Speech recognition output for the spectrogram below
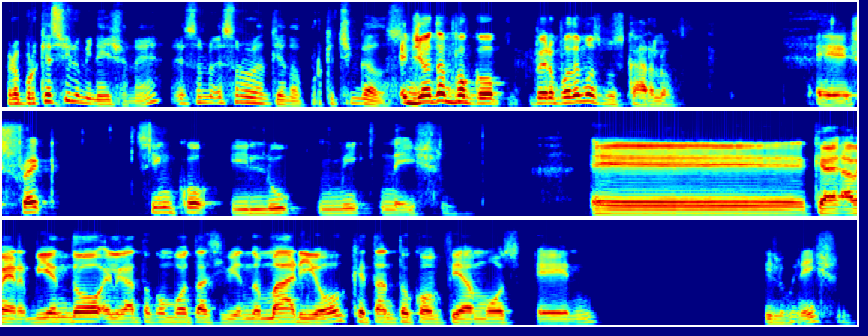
Pero ¿por qué es Illumination, eh? Eso no, eso no lo entiendo. ¿Por qué chingados? Yo tampoco, pero podemos buscarlo. Eh, Shrek 5 Illumination. Eh, que, a ver, viendo El gato con botas y viendo Mario, ¿qué tanto confiamos en Illumination?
